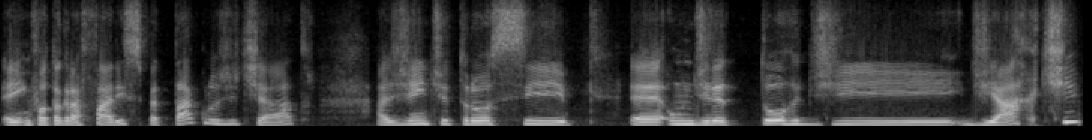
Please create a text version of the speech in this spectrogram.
em fotografar espetáculos de teatro. A gente trouxe é, um diretor de, de arte,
